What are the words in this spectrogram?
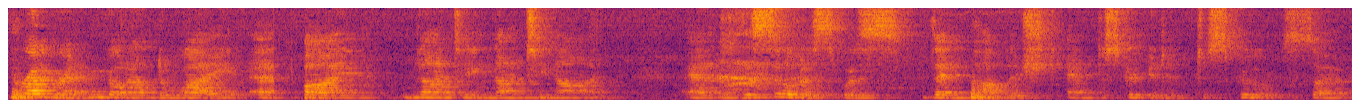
program got underway at, by 1999 and the syllabus was then published and distributed to schools. So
